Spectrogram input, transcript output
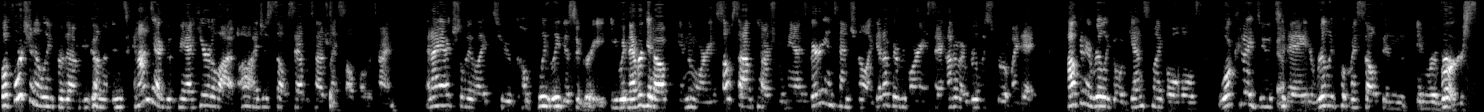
but fortunately for them, you come into contact with me, I hear it a lot. Oh, I just self-sabotage myself all the time. And I actually like to completely disagree. You would never get up in the morning, self-sabotage with me. I was very intentional. I get up every morning and say, how do I really screw up my day? How can I really go against my goals? What could I do today to really put myself in, in reverse?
